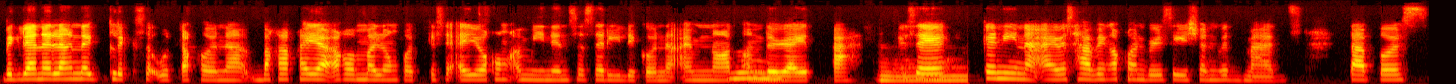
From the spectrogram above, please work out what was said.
bigla na lang nag-click sa utak ko na baka kaya ako malungkot kasi ayokong aminin sa sarili ko na I'm not on the Mm. right path. Kasi Mm. kanina, I was having a conversation with Mads. Tapos,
